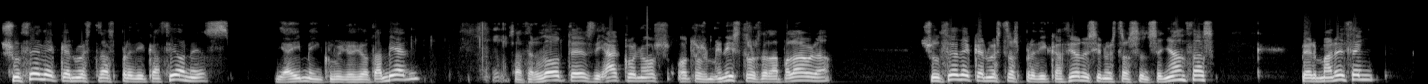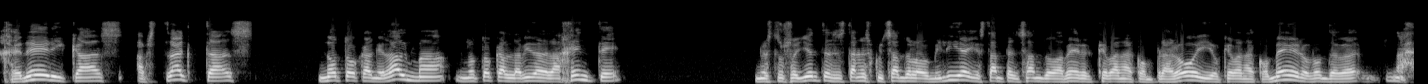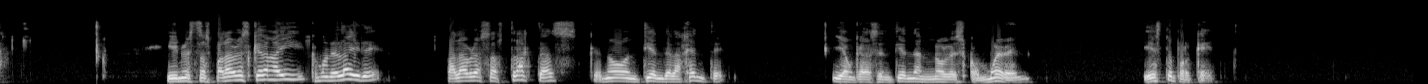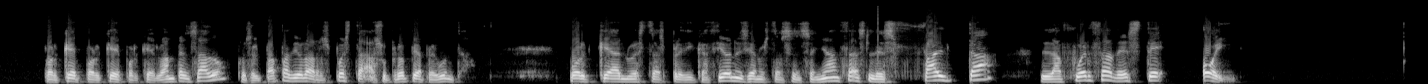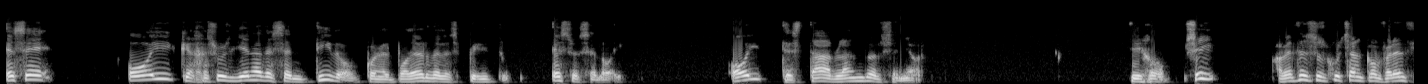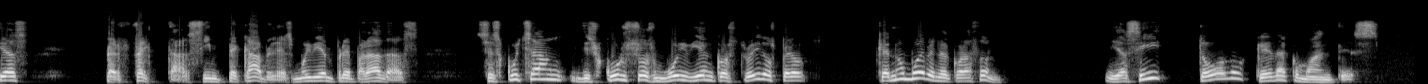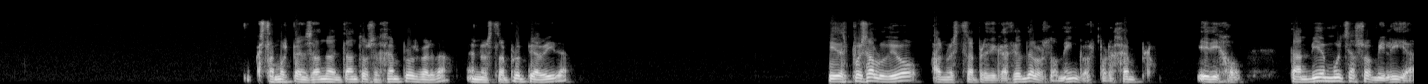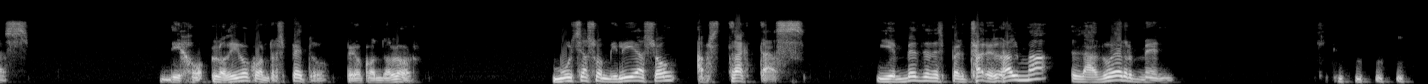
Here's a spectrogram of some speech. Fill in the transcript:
Sucede que nuestras predicaciones, y ahí me incluyo yo también, sacerdotes, diáconos, otros ministros de la palabra, sucede que nuestras predicaciones y nuestras enseñanzas permanecen genéricas, abstractas, no tocan el alma, no tocan la vida de la gente. Nuestros oyentes están escuchando la homilía y están pensando a ver qué van a comprar hoy o qué van a comer o dónde va. Y nuestras palabras quedan ahí, como en el aire, palabras abstractas que no entiende la gente y aunque las entiendan no les conmueven. ¿Y esto por qué? ¿Por qué? ¿Por qué? ¿Por qué? ¿Lo han pensado? Pues el Papa dio la respuesta a su propia pregunta. Porque a nuestras predicaciones y a nuestras enseñanzas les falta la fuerza de este hoy. Ese hoy que Jesús llena de sentido con el poder del Espíritu. Eso es el hoy. Hoy te está hablando el Señor. dijo, sí, a veces se escuchan conferencias perfectas, impecables, muy bien preparadas. Se escuchan discursos muy bien construidos, pero que no mueven el corazón. Y así todo queda como antes. Estamos pensando en tantos ejemplos, ¿verdad? En nuestra propia vida. Y después aludió a nuestra predicación de los domingos, por ejemplo. Y dijo, también muchas homilías, dijo, lo digo con respeto, pero con dolor. Muchas homilías son abstractas y en vez de despertar el alma, la duermen.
